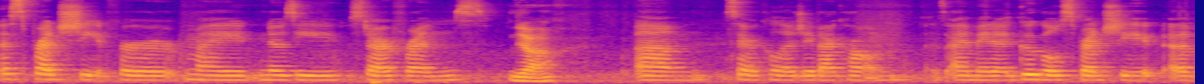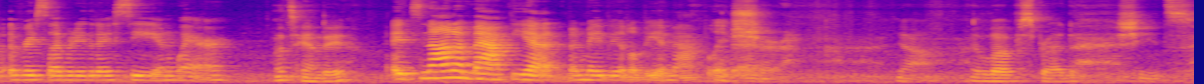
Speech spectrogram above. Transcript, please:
a spreadsheet for my nosy star friends. Yeah. Um, Sarah Kaloje back home. I made a Google spreadsheet of every celebrity that I see and where. That's handy. It's not a map yet, but maybe it'll be a map later. Sure. Yeah. I love spread sheets.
